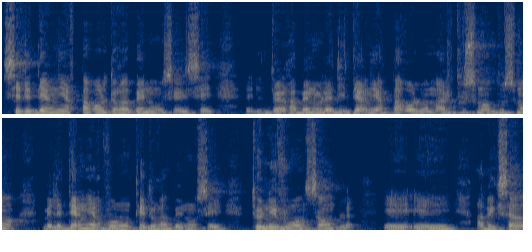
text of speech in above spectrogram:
c'est les dernières paroles de Rabbeinu. C'est, c'est, de, Rabbeinu, il a dit dernière parole, hommage, doucement, doucement. Mais la dernière volonté de Rabbeinu, c'est tenez-vous ensemble. Et avec ça,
